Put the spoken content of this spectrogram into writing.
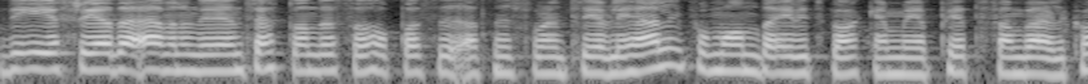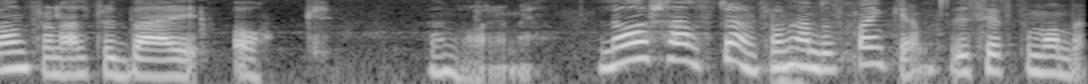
det är fredag, även om det är den 13 så hoppas vi att ni får en trevlig helg. På måndag är vi tillbaka med Peter van Berlekon från Alfred Berg och vem var det med? Lars Hallström från Handelsbanken. Vi ses på måndag.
